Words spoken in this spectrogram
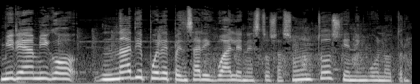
Mire, amigo, nadie puede pensar igual en estos asuntos y en ningún otro.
